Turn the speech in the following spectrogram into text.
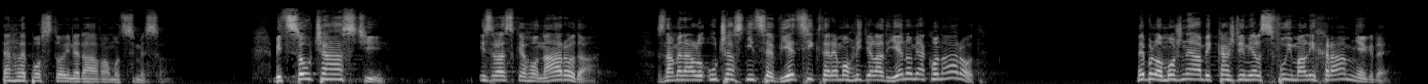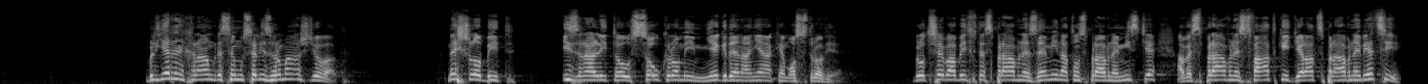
tenhle postoj nedává moc smysl. Být součástí izraelského národa znamenalo účastnit se věcí, které mohli dělat jenom jako národ. Nebylo možné, aby každý měl svůj malý chrám někde. Byl jeden chrám, kde se museli zhromážďovat. Nešlo být Izraelitou soukromým někde na nějakém ostrově. Bylo třeba být v té správné zemi, na tom správném místě a ve správné svátky dělat správné věci.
